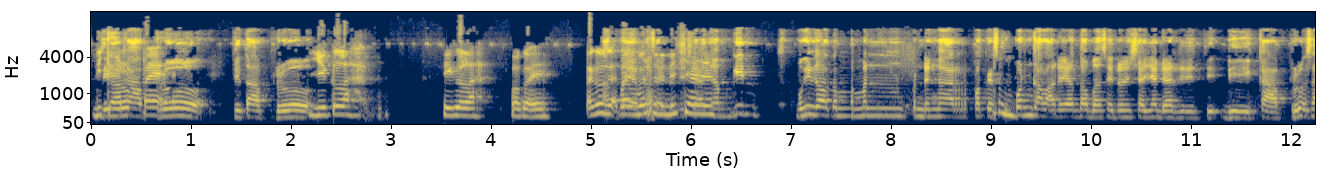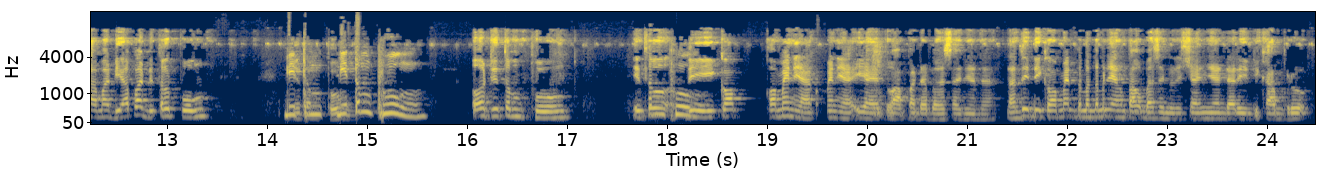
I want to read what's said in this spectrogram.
dicolpek. Ditabro, ditabro. Ikulah, ikulah pokoknya. Aku nggak tahu ya bahasa Indonesia nya. Indonesianya? Mungkin mungkin kalau teman-teman pendengar podcast kupon kalau ada yang tahu bahasa Indonesianya dari di, di kabro sama di apa ditelpung. Ditem, Ditempung. ditempung. Oh, ditembung. Itu Tembung. di kom- komen ya, komen ya. Iya, itu apa ada bahasanya dah. Nanti di komen teman-teman yang tahu bahasa Indonesianya dari di kabro.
